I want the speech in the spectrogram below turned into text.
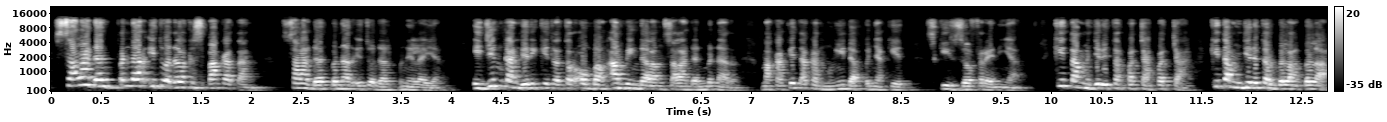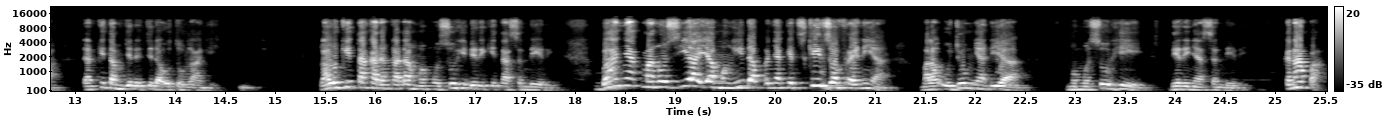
Salah dan benar itu adalah kesepakatan. Salah dan benar itu adalah penilaian. Izinkan diri kita terombang-ambing dalam salah dan benar, maka kita akan mengidap penyakit skizofrenia. Kita menjadi terpecah-pecah, kita menjadi terbelah-belah, dan kita menjadi tidak utuh lagi. Lalu kita kadang-kadang memusuhi diri kita sendiri. Banyak manusia yang mengidap penyakit skizofrenia, malah ujungnya dia memusuhi dirinya sendiri. Kenapa?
